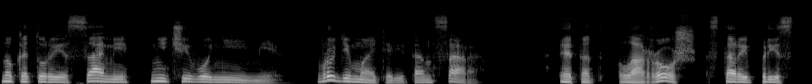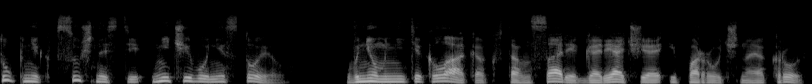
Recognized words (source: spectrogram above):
но которые сами ничего не имели вроде матери Тансара. Этот Ларош, старый преступник, в сущности ничего не стоил. В нем не текла, как в Тансаре, горячая и порочная кровь.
